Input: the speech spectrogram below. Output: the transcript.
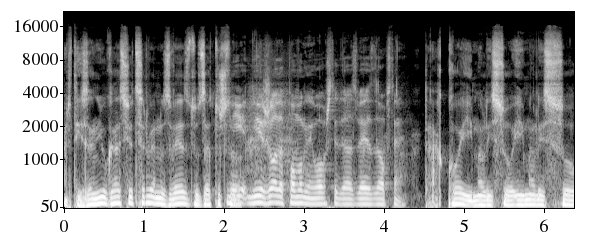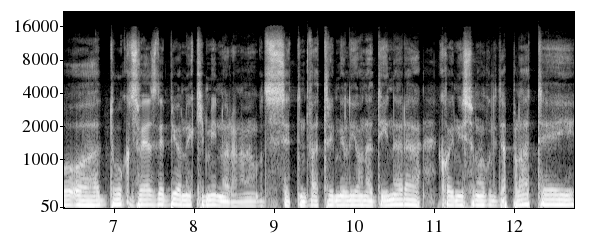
Partizan je ugasio crvenu zvezdu zato što... Nije, nije želeo da pomogne uopšte da Zvezda opstane. Tako je, imali su, imali su uh, dug zvezde bio neki minoran, ne mogu da se setim, 2-3 miliona dinara koji nisu mogli da plate i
